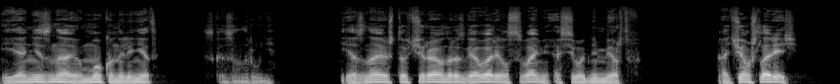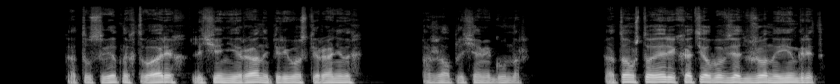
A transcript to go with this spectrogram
«Я не знаю, мог он или нет», — сказал Руни. «Я знаю, что вчера он разговаривал с вами, а сегодня мертв. О чем шла речь? О тусветных тварях, лечении ран и перевозке раненых?» — пожал плечами Гуннар. О том, что Эрик хотел бы взять в жены Ингрид.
